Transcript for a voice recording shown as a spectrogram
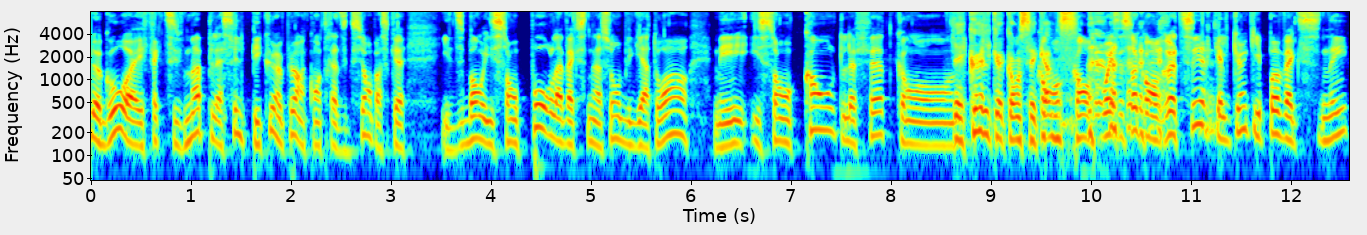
Legault a effectivement placé le PQ un peu en contradiction, parce que il dit, bon, ils sont pour la vaccination obligatoire, mais ils sont contre le fait qu'on... A quelques conséquences. qu'on- ouais, c'est ça, qu'on retire quelqu'un qui n'est pas vacciné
